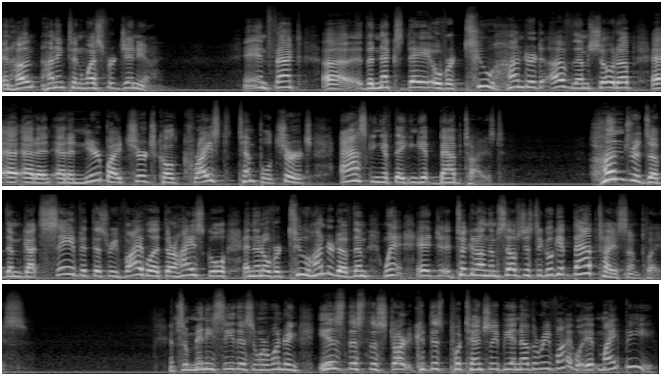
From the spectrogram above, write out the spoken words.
in Huntington, West Virginia. In fact, uh, the next day, over 200 of them showed up at, at, a, at a nearby church called Christ Temple Church asking if they can get baptized. Hundreds of them got saved at this revival at their high school, and then over 200 of them went, it, it took it on themselves just to go get baptized someplace. And so many see this and we're wondering, is this the start? Could this potentially be another revival? It might be.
